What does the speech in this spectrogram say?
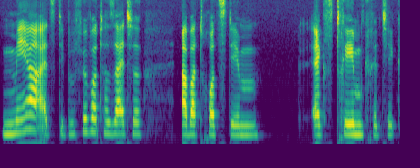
mehr als die Befürworterseite, aber trotzdem extrem Kritik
